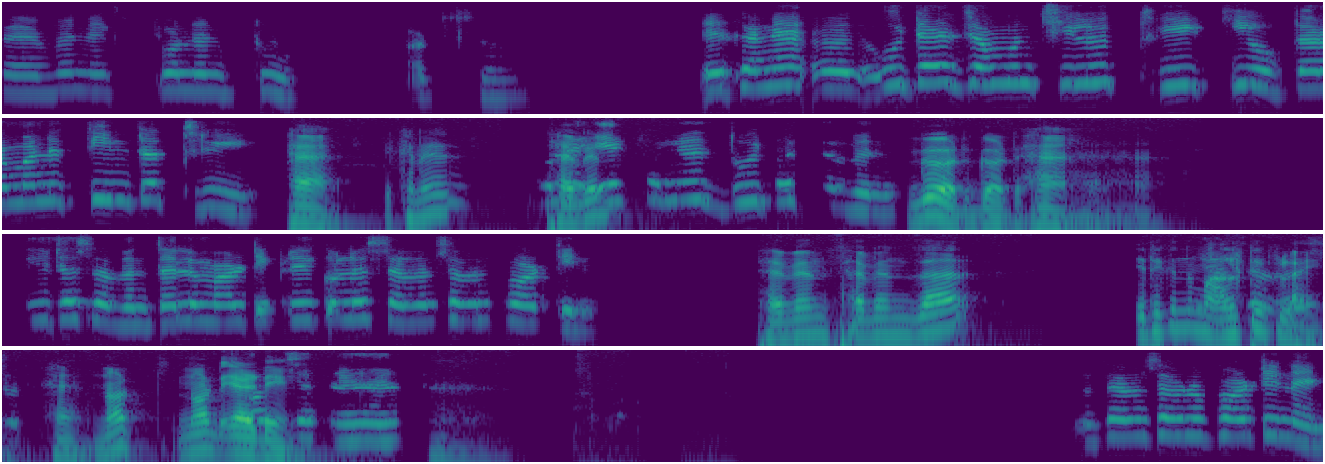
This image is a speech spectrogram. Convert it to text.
seven exponent two আচ্ছা। এখানে আহ, ওইটার যেমন ছিল থ্রি কিউব তার মানে তিনটা থ্রি হ্যাঁ এখানে Seven? এখানে দুইটা সেভেন গুড গুড হ্যাঁ হ্যাঁ হ্যাঁ। দুইটা সেভেন তাহলে মাল্টিপ্লাই করলে seven seven fourteen seven seven যার এটা কিন্তু মাল্টিপ্লাই হ্যাঁ not not adding seven seven forty nine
